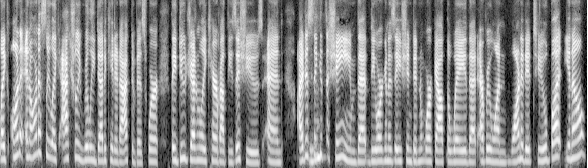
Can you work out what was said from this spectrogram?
like on and honestly, like actually really dedicated activists where they do generally care about these issues. And I just think Mhm. it's a shame that the organization didn't work out the way that everyone wanted it to. But you know,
